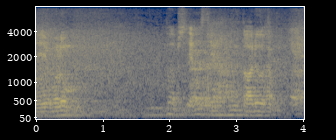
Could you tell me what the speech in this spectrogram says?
นี่วอลุ่มเพิ่มเสียงเสียงต่อดูครับ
